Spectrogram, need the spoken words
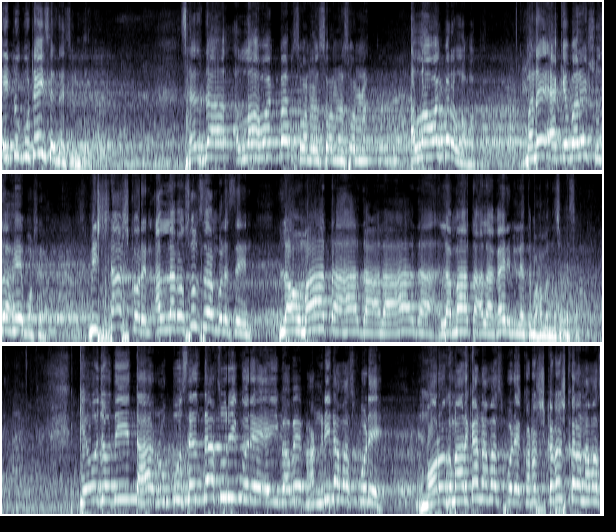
এইটুকুটাই সেজদা ছিল সেজদা আল্লাহ আকবর আল্লাহ আকবর আল্লাহ আকবর মানে একেবারে সুজা হয়ে বসে না। বিশ্বাস করেন, আল্লাহ রসুল সালাম বলেছেন। কেউ যদি তার রুকু, সেজদা চুরি করে এইভাবে ভাঙড়ি নামাজ পড়ে মরগ মার্কা নামাজ পড়ে কটস কটস করা নামাজ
